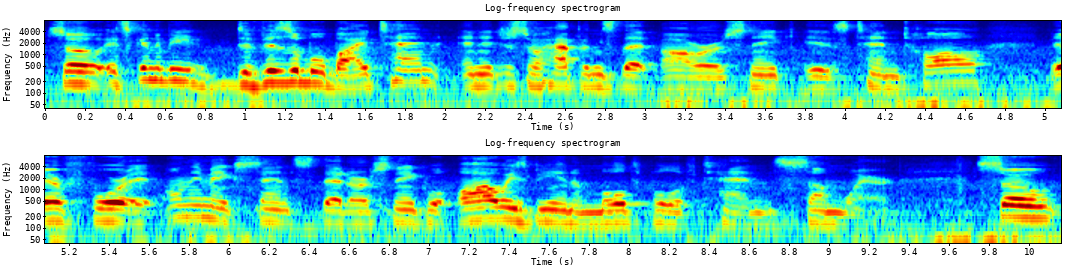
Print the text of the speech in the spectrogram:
So it's going to be divisible by 10, and it just so happens that our snake is 10 tall. Therefore, it only makes sense that our snake will always be in a multiple of 10 somewhere. So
